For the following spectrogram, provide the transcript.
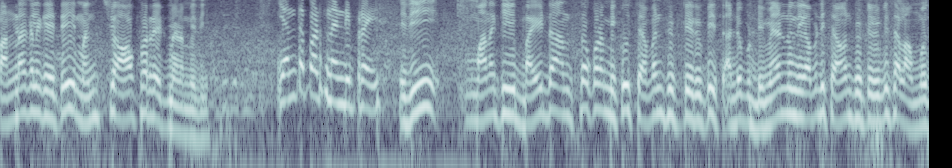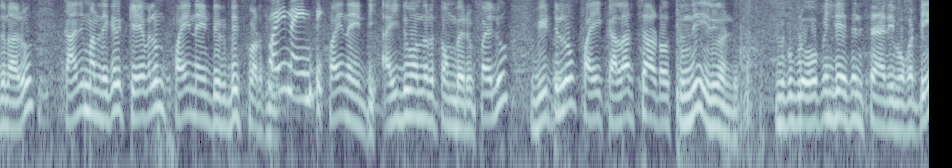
పండగలకి అయితే మంచి ఆఫర్ రేట్ మేడం ఇది. ఎంత పడుతుందండి ప్రైస్? ఇది మనకి బయట అంతా కూడా మీకు సెవెన్ ఫిఫ్టీ రూపీస్. అంటే ఇప్పుడు డిమాండ్ ఉంది కాబట్టి సెవెన్ ఫిఫ్టీ రూపీస్ అలా అమ్ముతున్నారు. కానీ మన దగ్గర కేవలం ఫైవ్ నైంటీ రూపీస్ పడుతుంది. Five ninety. Five ninety. ఐదు వందల తొంభై రూపాయలు. వీటిలో ఫైవ్ కలర్ చార్ట్ వస్తుంది. ఇదిగోండి. మీకు ఇప్పుడు ఓపెన్ చేసిన శారీ ఒకటి.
